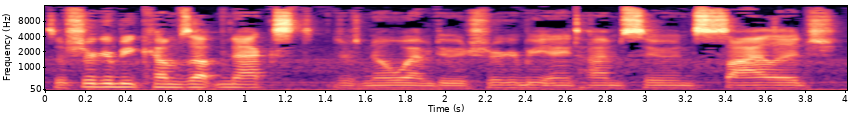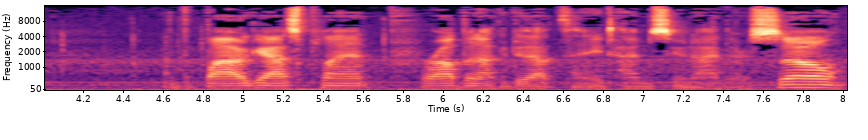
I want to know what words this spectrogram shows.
So sugar beet comes up next. There's no way I'm doing sugar beet anytime soon. Silage at the biogas plant. Probably not going to do that anytime soon either. So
